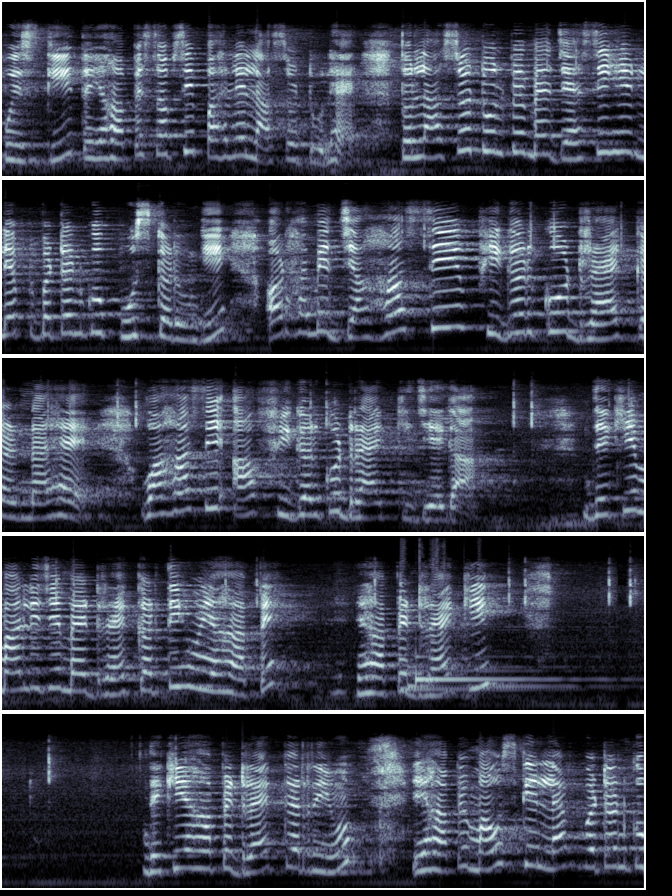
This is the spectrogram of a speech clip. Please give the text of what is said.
पुश की तो यहाँ पे सबसे पहले लासो टूल है। तो लासो टूल पे मैं जैसे ही लेफ़्ट बटन को पुश कर करूँगी और हमें जहाँ से फिगर को ड्रैग करना है, वहाँ से आप फिगर को ड्रैग कीजिएगा। देखिए, मान लीजिए मैं ड्रैग करती हूँ यहाँ पे यहाँ पे ड्रैग की। देखिए, यहाँ पे ड्रैग कर रही हूँ। यहाँ पे माउस के लेफ़्ट बटन को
